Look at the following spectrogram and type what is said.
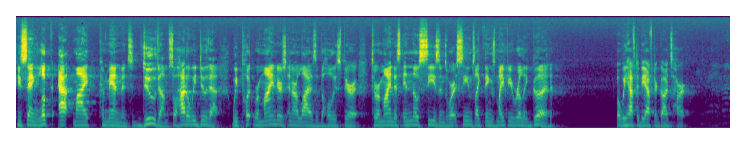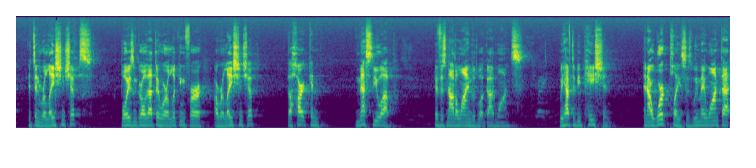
He's saying, Look at my commandments, do them. So, how do we do that? We put reminders in our lives of the Holy Spirit to remind us in those seasons where it seems like things might be really good, but we have to be after God's heart. It's in relationships, boys and girls out there who are looking for a relationship. The heart can mess you up if it's not aligned with what God wants. We have to be patient. In our workplaces, we may want that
